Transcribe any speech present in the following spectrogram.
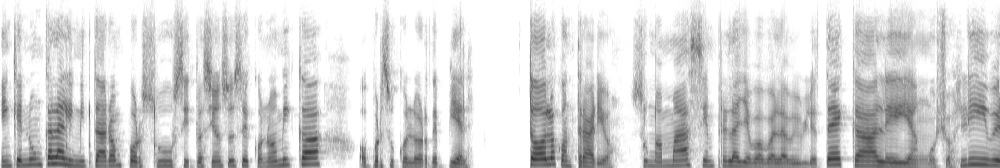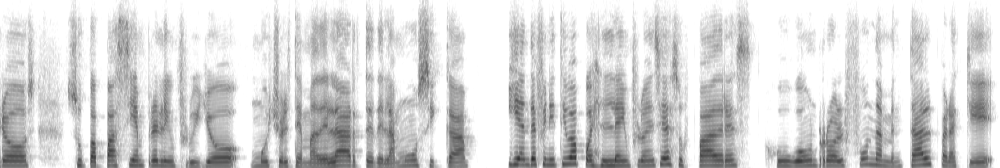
en que nunca la limitaron por su situación socioeconómica o por su color de piel. Todo lo contrario, su mamá siempre la llevaba a la biblioteca, leían muchos libros, su papá siempre le influyó mucho el tema del arte, de la música, y en definitiva, pues la influencia de sus padres jugó un rol fundamental para que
